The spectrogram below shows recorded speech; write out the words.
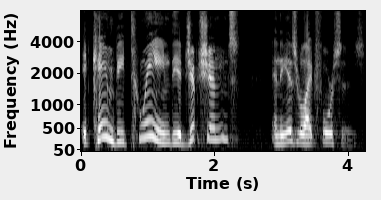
It came between the Egyptians and the Israelite forces.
